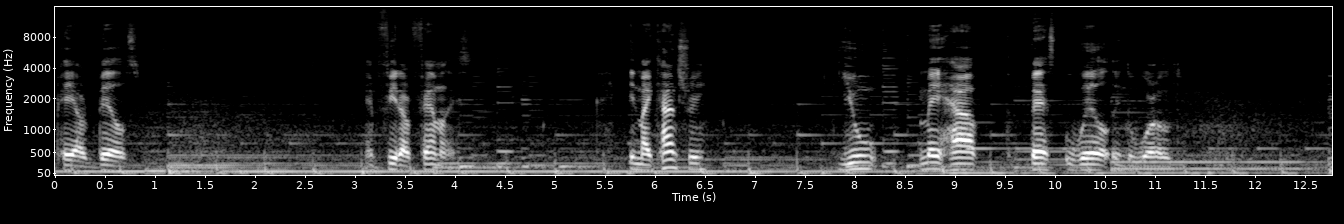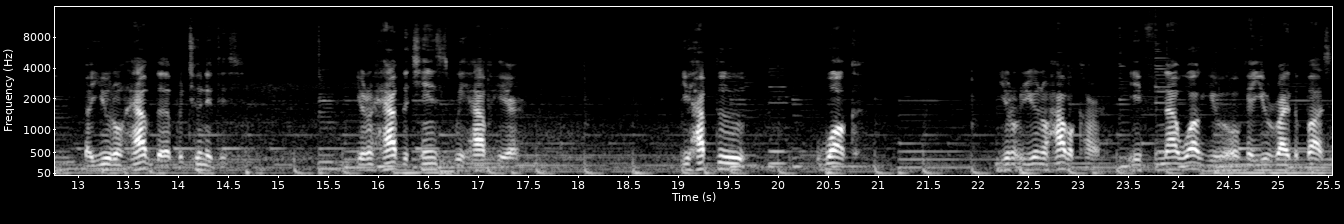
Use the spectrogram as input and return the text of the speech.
pay our bills, and feed our families. In my country, you may have the best will in the world, but you don't have the opportunities. You don't have the chances we have here. You have to walk. You don't, you don't have a car. If you not walk, you okay. You ride the bus,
